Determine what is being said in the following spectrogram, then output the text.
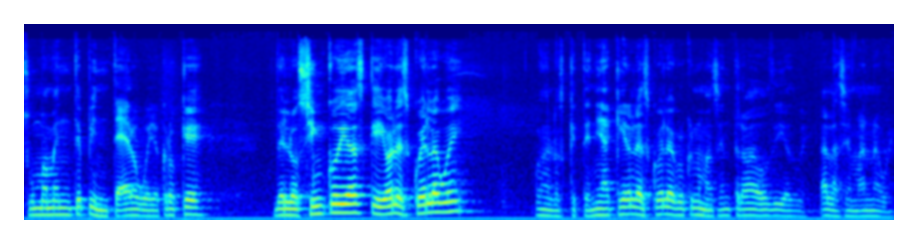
sumamente pintero, güey. Yo creo que de los cinco días que iba a la escuela, güey, bueno, los que tenía que ir a la escuela, yo creo que nomás entraba dos días, güey, a la semana, güey.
